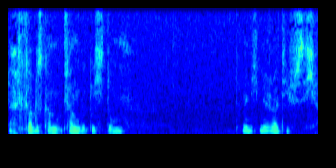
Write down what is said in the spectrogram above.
Ja, ich glaube, das klang, klang wirklich dumm. Da bin ich mir relativ sicher.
